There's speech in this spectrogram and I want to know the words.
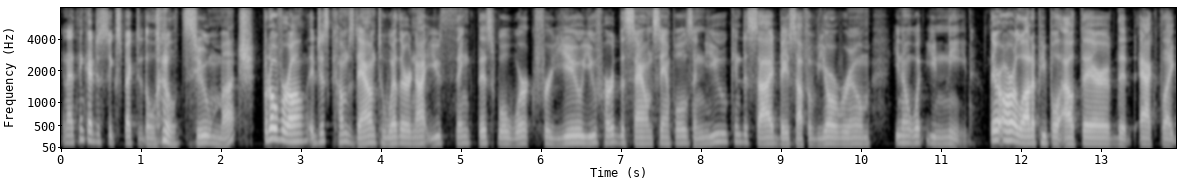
and I think I just expected a little too much. But overall, it just comes down to whether or not you think this will work for you. You've heard the sound samples, and you can decide based off of your room, you know, what you need. There are a lot of people out there that act like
